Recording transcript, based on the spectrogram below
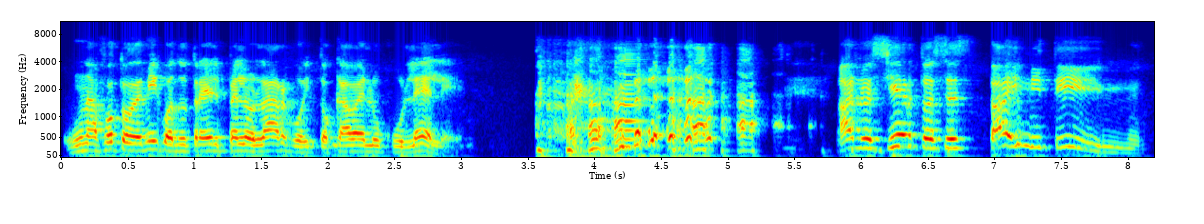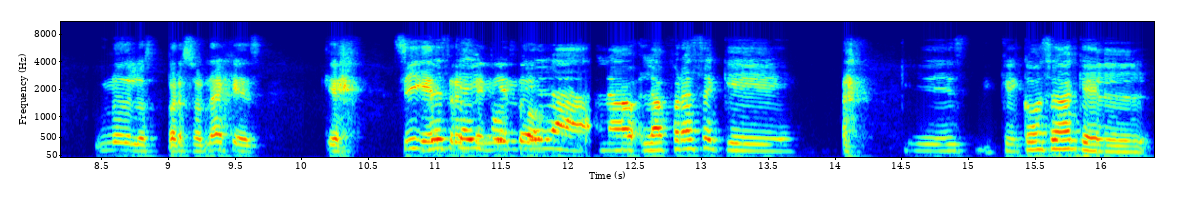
Una foto de mí cuando traía el pelo largo y tocaba el ukulele. ah, no es cierto, ese es Tiny Tim, uno de los personajes que sigue entreteniendo. la, la, la, frase que, que, que, ¿cómo se llama? Que el,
